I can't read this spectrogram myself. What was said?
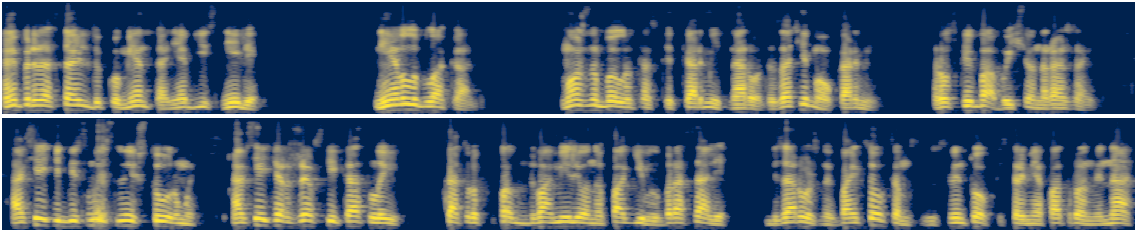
Они предоставили документы, они объяснили. Не было блокады. Можно было, так сказать, кормить народ. А зачем его кормить? Русская баба еще нарожает. А все эти бессмысленные штурмы, а все эти ржевские котлы, в которых 2 миллиона погибло, бросали безоружных бойцов там с винтовкой с тремя патронами на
